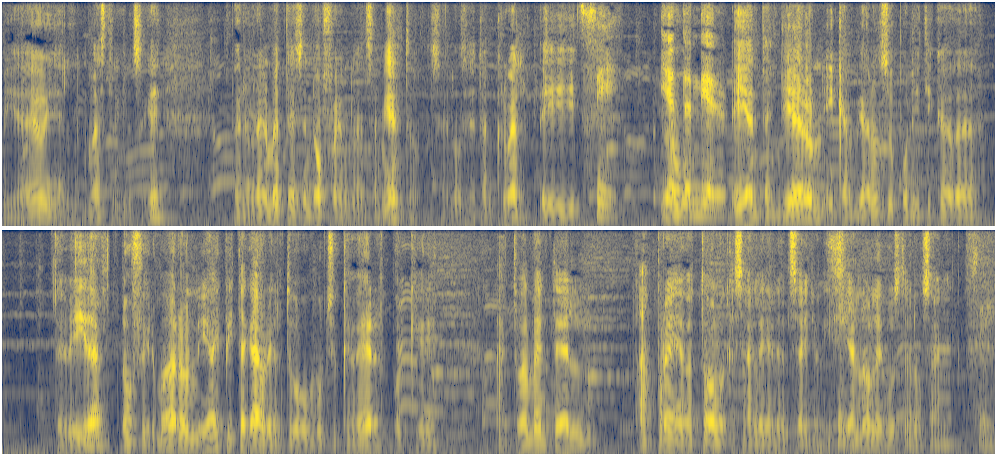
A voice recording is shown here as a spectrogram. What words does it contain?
video y el mastering, no sé qué. Pero realmente ese no fue un lanzamiento, o sea, no sea tan cruel. Y Sí, y lo- entendieron. Y entendieron y cambiaron su política de, de vida, lo firmaron y ahí Peter Gabriel tuvo mucho que ver porque actualmente él aprueba todo lo que sale en el sello y Sí. si a él no le gusta no sale. Sí.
